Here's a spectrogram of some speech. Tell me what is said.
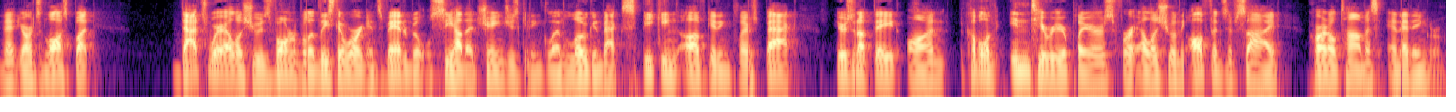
net yards and lost. But that's where LSU is vulnerable. At least they were against Vanderbilt. We'll see how that changes getting Glenn Logan back. Speaking of getting players back, here's an update on a couple of interior players for LSU on the offensive side, Kardell Thomas and Ed Ingram.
